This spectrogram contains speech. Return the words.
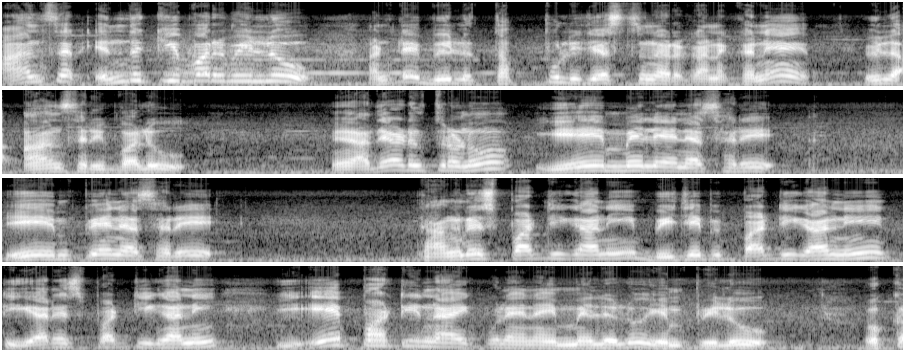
ఆన్సర్ ఎందుకు ఇవ్వరు వీళ్ళు? అంటే వీళ్ళు తప్పులు చేస్తున్నారు కనుకనే వీళ్ళు ఆన్సర్ ఇవ్వరు. నేను అదే అడుగుతున్నాను ఏ ఎమ్మెల్యే అయినా సరే ఏ ఎంపీ అయినా సరే కాంగ్రెస్ పార్టీ కానీ బీజేపీ పార్టీ కానీ టీఆర్ఎస్ పార్టీ కానీ ఏ పార్టీ నాయకులైన ఎమ్మెల్యేలు ఎంపీలు ఒక్క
